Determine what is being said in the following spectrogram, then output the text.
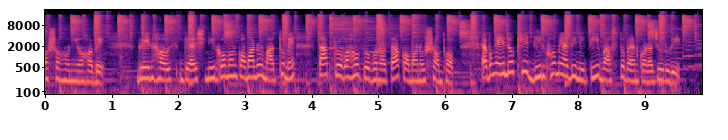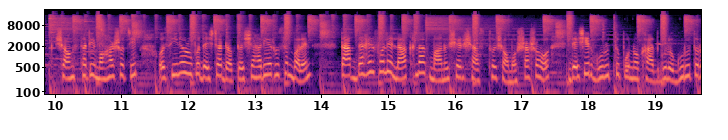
অসহনীয় হবে। গ্রিনহাউস গ্যাস নির্গমন কমানোর মাধ্যমে তাপ প্রবাহ প্রবণতা কমানো সম্ভব এবং এই লক্ষ্যে দীর্ঘমেয়াদী নীতি বাস্তবায়ন করা জরুরি। সংস্থাটির মহাসচিব ও সিনিয়র উপদেষ্টা ডক্টর শাহরিয়ার হোসেন বলেন, তাপদাহের ফলে লাখ লাখ মানুষের স্বাস্থ্য সমস্যা সহ দেশের গুরুত্বপূর্ণ খাতগুলো গুরুতর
